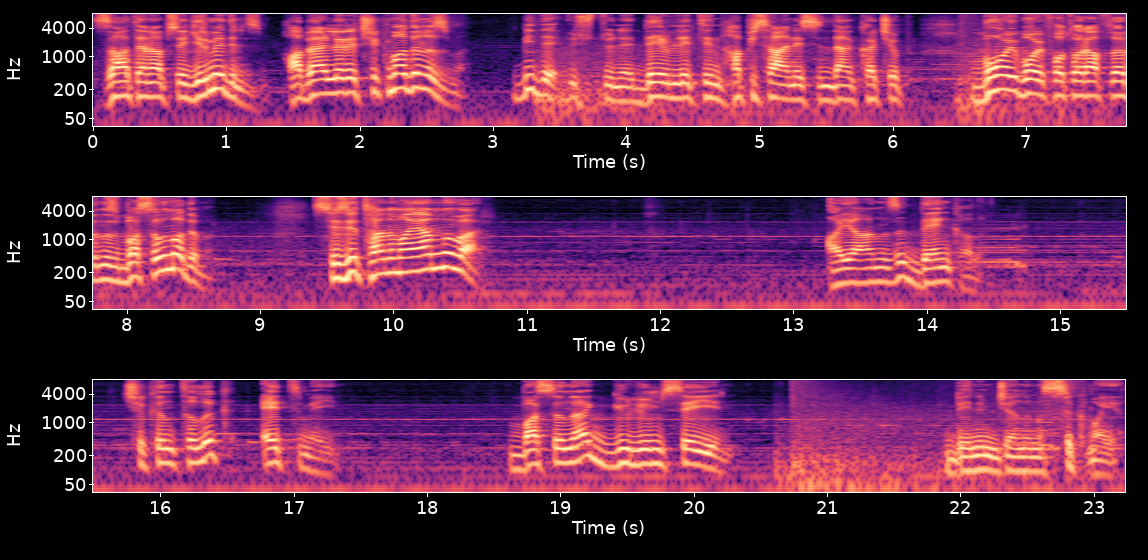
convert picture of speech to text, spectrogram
zaten hapse girmediniz mi? Haberlere çıkmadınız mı? Bir de üstüne devletin hapishanesinden kaçıp boy boy fotoğraflarınız basılmadı mı? Sizi tanımayan mı var? Ayağınızı denk alın. Çıkıntılık etmeyin. Basına gülümseyin. Benim canımı sıkmayın.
